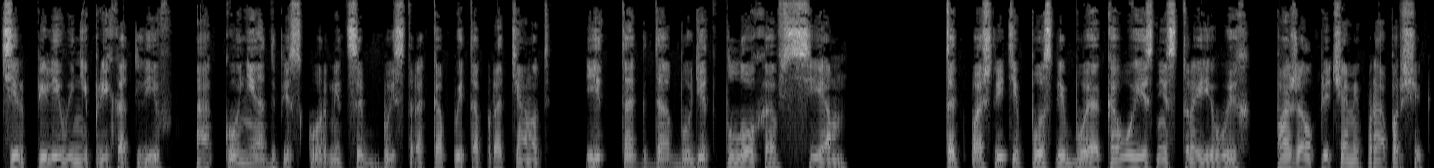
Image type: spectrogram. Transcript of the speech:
терпеливый неприхотлив, а кони от бескормицы быстро копыта протянут. И тогда будет плохо всем. «Так пошлите после боя кого из нестроевых», – пожал плечами прапорщик.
